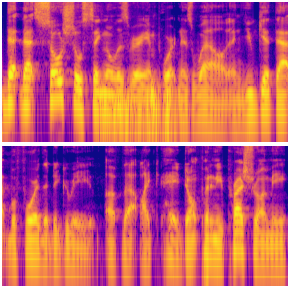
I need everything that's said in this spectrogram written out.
that that social signal is very important as well, and you get that before the degree of that. Like, hey, don't put any pressure on me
